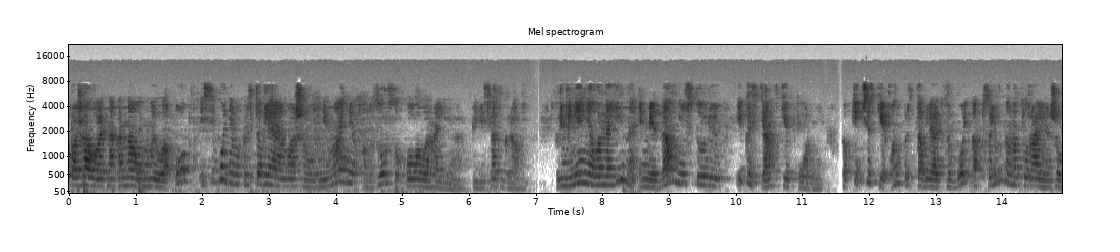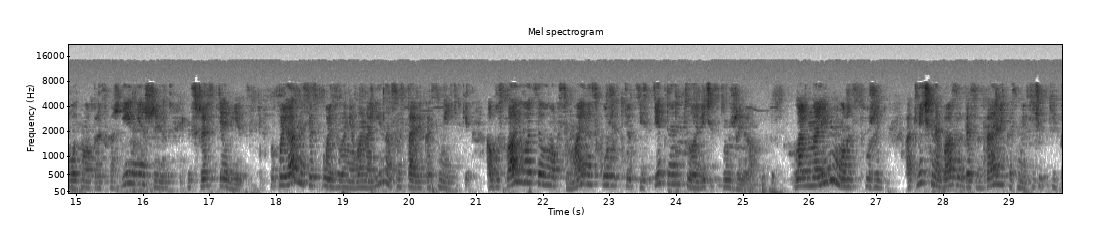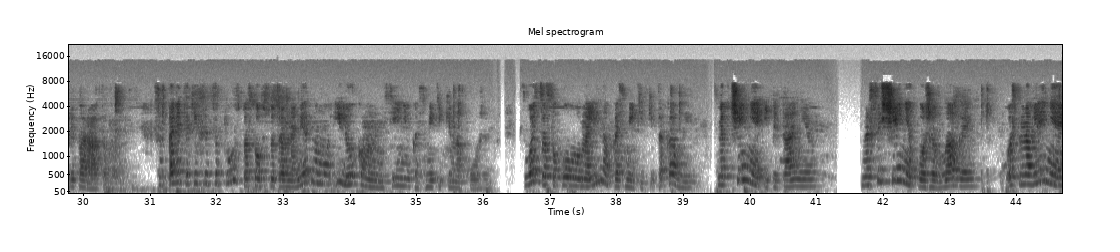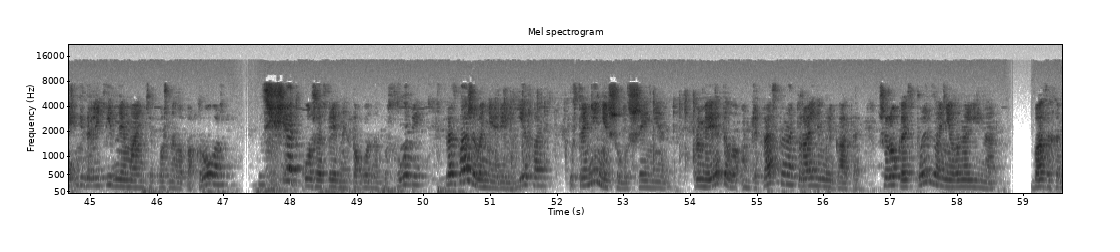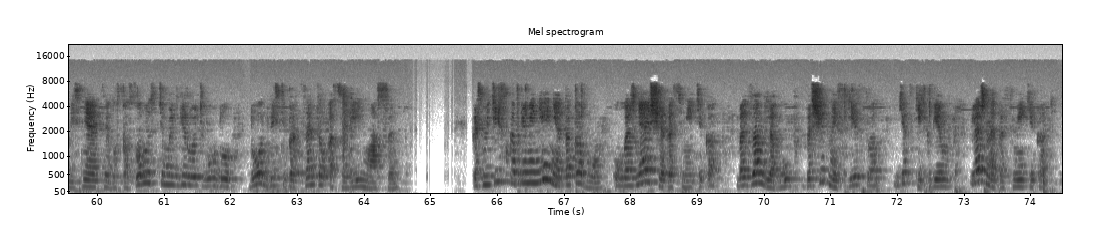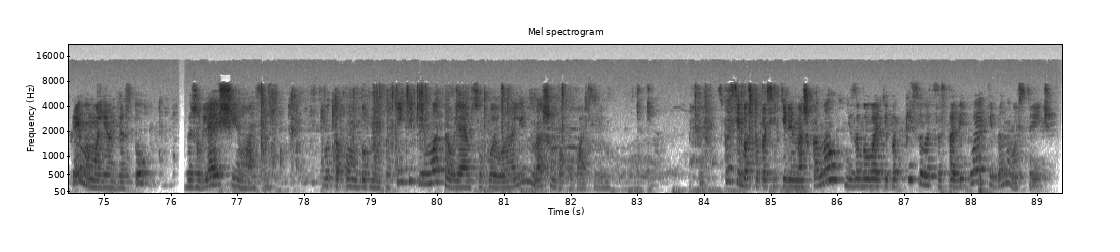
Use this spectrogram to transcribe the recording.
пожаловать на канал Мыло Опт. И сегодня мы представляем вашему вниманию обзор сухого ланолина 50 грамм. Применение ланолина имеет давнюю историю и крестьянские корни. Фактически он представляет собой абсолютно натуральный животного происхождения жир из шерсти овец. Популярность использования ланолина в составе косметики обуславливается его максимальной схожестью с естественным человеческим жиром. Ланолин может служить отличной базой для создания косметических препаратов. В составе таких рецептур способствует равномерному и легкому нанесению косметики на коже. Свойства сухого ланолина в косметике таковы. Смягчение и питание, насыщение кожи влагой, восстановление гидролипидной мантии кожного покрова, защищает кожу от вредных погодных условий, разглаживание рельефа, устранение шелушения. Кроме этого, он прекрасный натуральный эмульгатор. Широкое использование ланолина в базах объясняется его способностью эмульгировать воду до 200% от своей массы. Косметическое применение таково. Увлажняющая косметика, бальзам для губ, защитные средства, детский крем, пляжная косметика, крем-эмален для стоп, заживляющие мази. В таком удобном пакетике мы отправляем сухой ланолин нашим покупателям. Спасибо, что посетили наш канал. Не забывайте подписываться, ставить лайки. До новых встреч!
